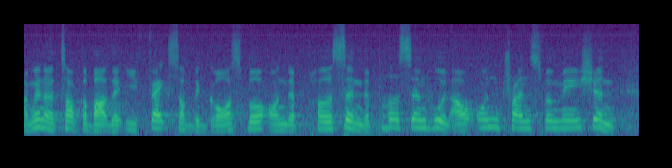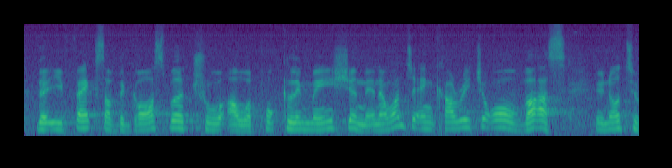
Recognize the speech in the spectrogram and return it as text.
I'm going to talk about the effects of the gospel on the person, the personhood, our own transformation, the effects of the gospel through our proclamation. And I want to encourage all of us, you know, to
